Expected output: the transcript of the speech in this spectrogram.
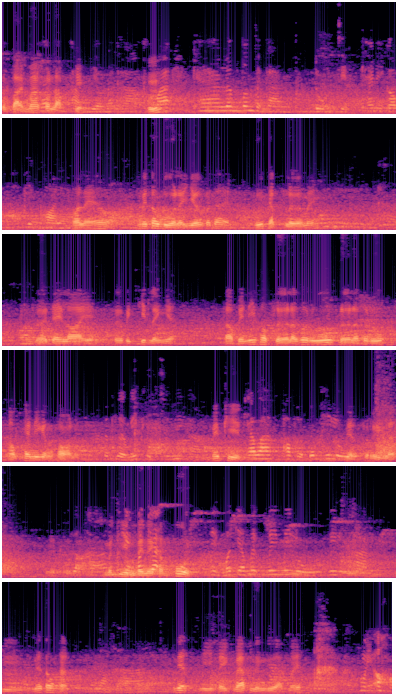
สบายมากก็หลับเก่งเดียวนะคะหืคือมว่าแค่เริ่มต้นจากการดูจิต แค่นี้ก็เพียงพอแล้วพอแล้วไม่ต้องดูอะไรเยอะก็ได้ รู้จักเผลอไหมเผลอใจลอยเผลอไปคิดอะไรเงี้ยต่อไปนี้พอเผลอแล้วก็รู้เผลอแล้วก็รู้เอาแค่นี้กันพอเลยจะเผลอไม่ผิดใช่ไหมคะไม่ผิดแค่ว่าพอเผลอปุ๊บให้รู้เนี่ยเผลออีกแล้วเหรอคะ มันอินไปในคำพูดอย่างเมื่อกี้ไม่ไม่ไม่รู้ไม่รู้ทันอืมเนี่ยต้องหัดเหรอคะเนี่ยหนีไปอีกแวบหนึ่งดูออกไหมไม่ออก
